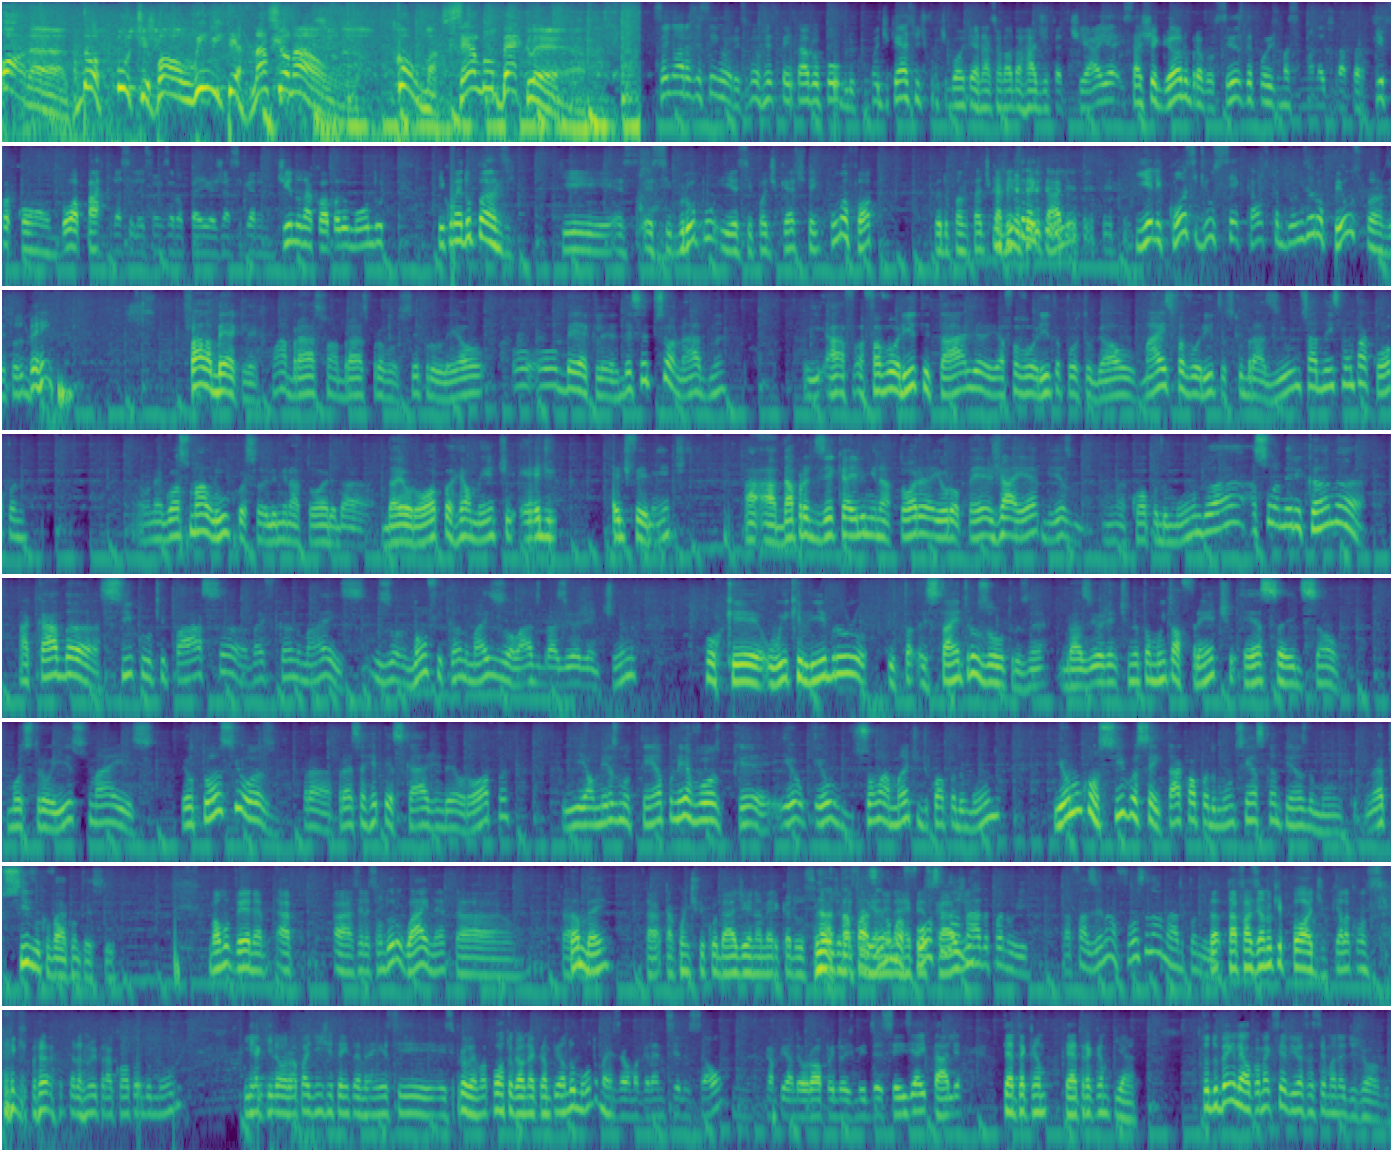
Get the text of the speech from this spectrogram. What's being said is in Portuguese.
Hora do futebol internacional. Com Marcelo Beckler. Senhoras e senhores, meu respeitável público, o podcast de futebol internacional da Rádio Tatiaia está chegando para vocês depois de uma semana de data FIFA com boa parte das seleções europeias já se garantindo na Copa do Mundo e com Edu Panzi, que esse grupo e esse podcast tem uma foto. O Edu Panzi está de camisa da Itália e ele conseguiu secar os campeões europeus, Panzi, tudo bem? Fala, Beckler. Um abraço, um abraço para você, para o Léo. Ô, Beckler, decepcionado, né? E a, a, favorita Itália e a favorita Portugal, mais favoritas que o Brasil, não sabe nem se vão para a Copa, né? É um negócio maluco essa eliminatória da, da Europa, realmente é, é diferente. A, a, dá para dizer que a eliminatória europeia já é mesmo uma Copa do Mundo. A, a sul-americana, a cada ciclo que passa, vai ficando mais vão ficando mais isolados Brasil e Argentina porque o equilíbrio está entre os outros, né? Brasil e Argentina estão muito à frente, essa edição mostrou isso, mas eu tô ansioso para essa repescagem da Europa e ao mesmo tempo nervoso, porque eu, eu sou um amante de Copa do Mundo e eu não consigo aceitar a Copa do Mundo sem as campeãs do mundo. Não é possível que vai acontecer. Vamos ver, né? A, a seleção do Uruguai, né? Tá, tá... Também tá, tá com dificuldade aí na América do Sul. Não, tá fazendo uma força danada para não ir. Tá fazendo uma força danada para não ir. Tá, tá, fazendo o que pode, o que ela consegue para não ir para a Copa do Mundo. E aqui na Europa a gente tem também esse, esse problema. Portugal não é campeão do mundo, mas é uma grande seleção, campeão da Europa em 2016 e a Itália tetracampeã. Tudo bem, Léo? Como é que você viu essa semana de jogos?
